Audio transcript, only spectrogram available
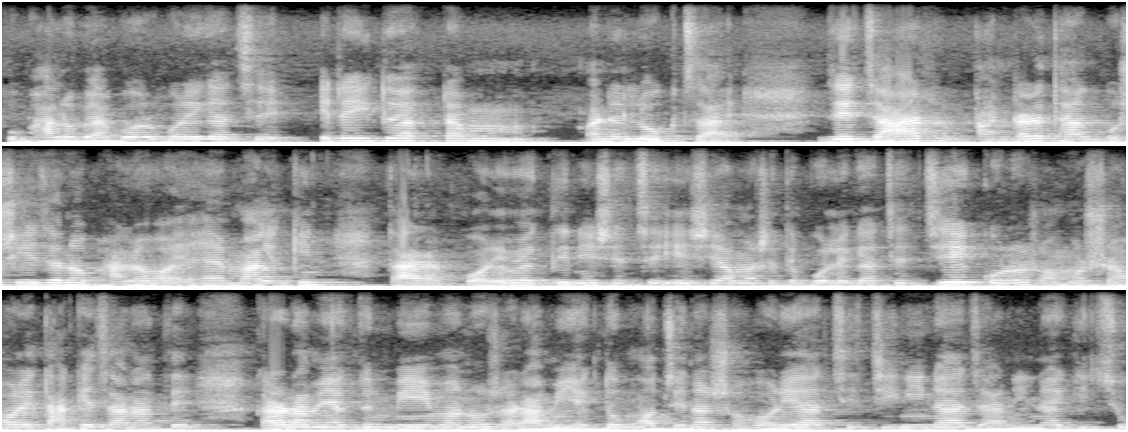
খুব ভালো ব্যবহার করে গেছে। এটাই তো একটা মানে লোক চায় যে যার আন্ডারে থাকব সে যেন ভালো হয়। হ্যাঁ মালকিন তারপরেও একদিন এসেছে, এসে আমার সাথে বলে গেছে, যে কোনো সমস্যা হলে তাকে জানাতে। কারণ আমি একজন মেয়ে মানুষ আর আমি একদম অচেনা শহরে আছি, চিনি না, জানি না কিছু।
